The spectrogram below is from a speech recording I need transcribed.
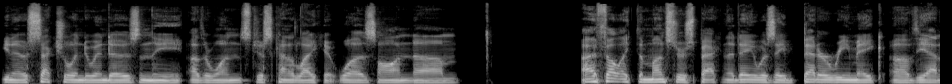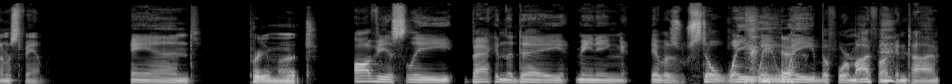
you know, sexual innuendos and the other ones just kind of like it was on um I felt like the Munsters back in the day was a better remake of the Addams family. And pretty much obviously back in the day, meaning it was still way, way, way before my fucking time.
